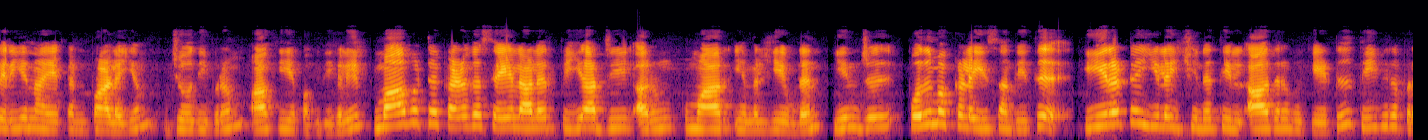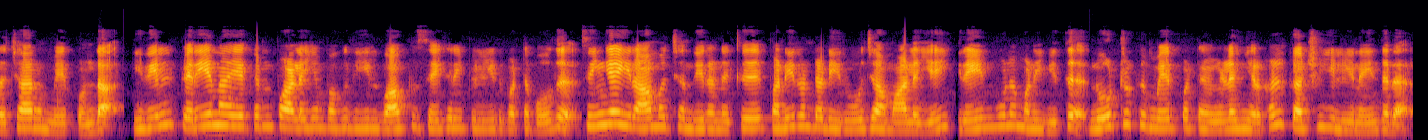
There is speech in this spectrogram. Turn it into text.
பெரியநாயக்கன் பாளையம் ஜோதிபுரம் ஆகிய பகுதிகளில் மாவட்ட கழக செயலாளர் பி ஆர் ஜி அருண்குமார் எம்எல்ஏவுடன் இன்று பொதுமக்களை சந்தித்து இரட்டை இலை சின்னத்தில் ஆதரவு கேட்டு தீவிர பிரச்சாரம் மேற்கொண்டார். இதில் பெரியநாயக்கன் பாளையம் பகுதியில் வாக்கு சேகரிப்பில் ஈடுபட்ட போது சிங்கை ராமச்சந்திரனுக்கு பனிரெண்டு அடி ரோஜா மாலையை கிரேன் மூலம் அணிவித்து நூற்றுக்கும் மேற்பட்ட இளைஞர்கள் கட்சியில் இணைந்தனர்.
